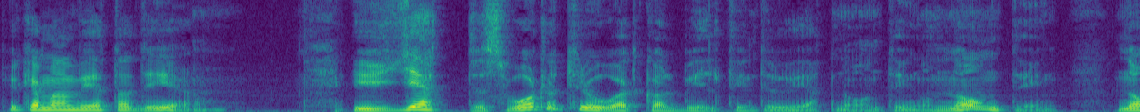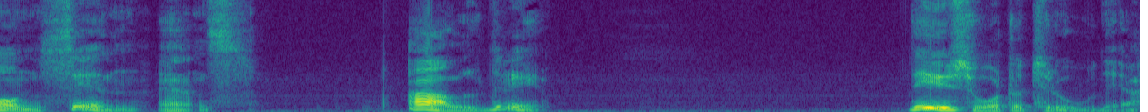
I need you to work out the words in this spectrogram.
Hur kan man veta det? Det är ju jättesvårt att tro att Carl Bildt inte vet någonting om någonting. Någonsin ens. Aldrig. Det är ju svårt att tro det.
